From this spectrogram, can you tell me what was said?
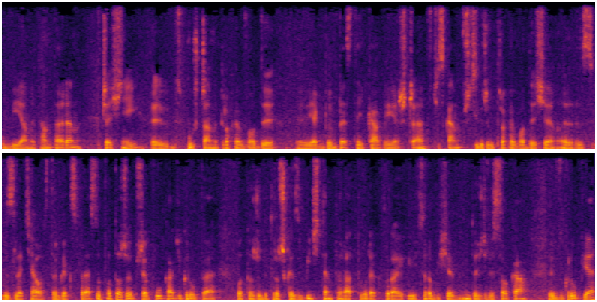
ubijamy tamperem. Wcześniej y, spuszczamy trochę wody y, jakby bez tej kawy jeszcze. Wciskamy przycisk, żeby trochę wody się zleciało z tego ekspresu, po to, żeby przepłukać grupę, po to, żeby troszkę zbić temperaturę, która zrobi się dość wysoka w grupie.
